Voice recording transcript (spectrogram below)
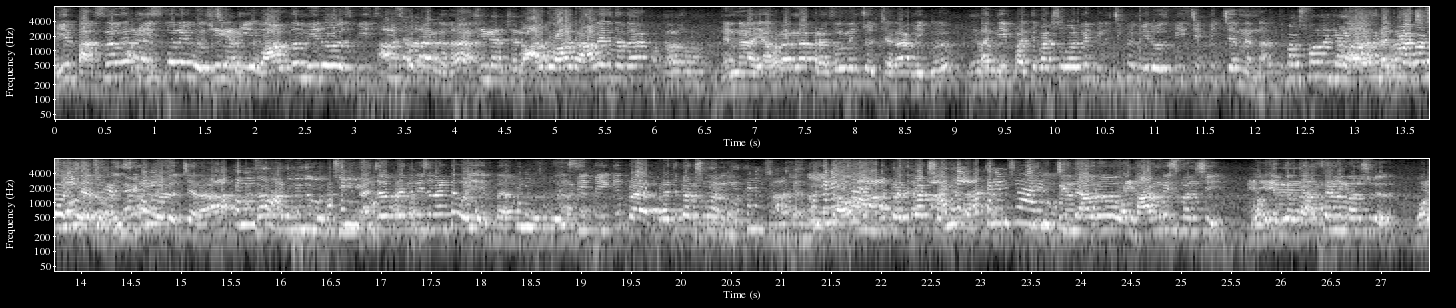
మీరు పర్సనల్గా తీసుకొని వచ్చి వాళ్ళతో మీరు స్పీచ్ తీసుకున్నారు కదా. వాళ్ళకు వాళ్ళు రాలేదు కదా. నిన్న ఎవరన్నా ప్రజల నుంచి వచ్చారా మీకు? ప్రతి ప్రతిపక్ష వాళ్ళని పిలిచి మీరు స్పీచ్ ఇప్పించారు నిన్న. ప్రతిపక్ష వచ్చారు. వైసీపీ వాళ్ళు. ప్రజాప్రతినిధులు అంటే వైసీపీకి ప్రతిపక్షం వాళ్ళు. ప్రతిపక్షం అండి, ఒక్క నిమిషం ఇది ఆగండి. వచ్చింది ఎవరో కాంగ్రెస్ మనిషి జనసేన మనుషులు ఒక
